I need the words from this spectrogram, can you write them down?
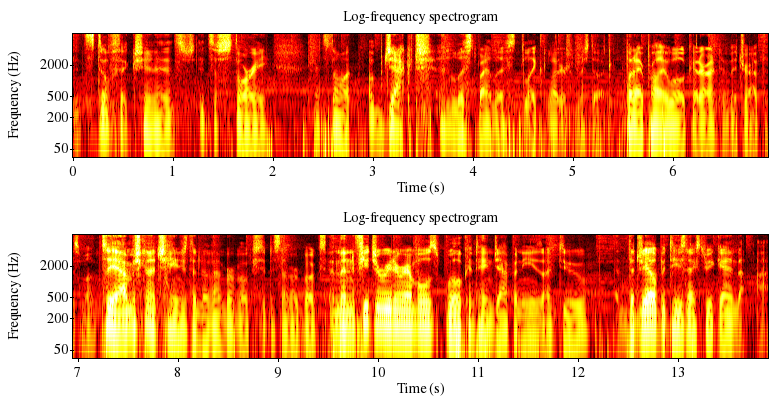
it's still fiction and it's it's a story. It's not object and list by list like Letters from a Stoic. But I probably will get around to Mitrap this month. So yeah, I'm just gonna change the November books to December books, and then future reading rambles will contain Japanese. I do the JLPTs next weekend. I,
